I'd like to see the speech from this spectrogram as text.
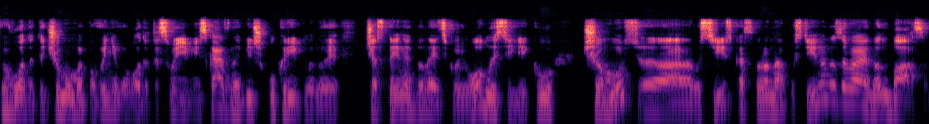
виводити, чому ми повинні виводити свої війська з найбільш укріпленої частини Донецької області, яку чомусь е російська сторона постійно називає Донбасом.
